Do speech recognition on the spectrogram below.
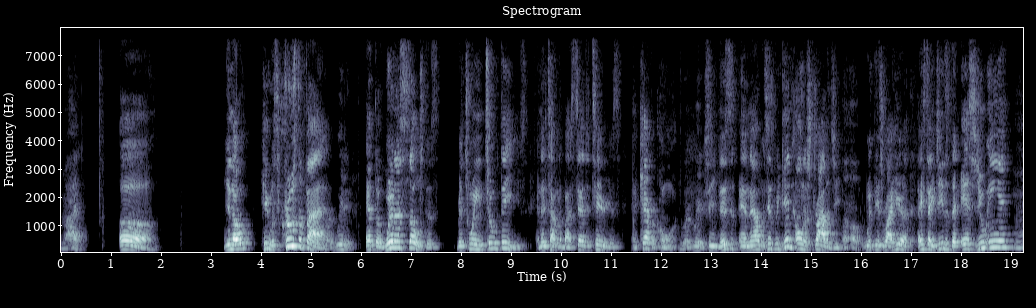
Right. Uh, you know, he was crucified with it. at the winter solstice between two thieves, and they're talking about Sagittarius and Capricorn. Work with it. See, this is and now since we're getting on astrology Uh oh. with this right here, they say Jesus the S U N Mm-hmm.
